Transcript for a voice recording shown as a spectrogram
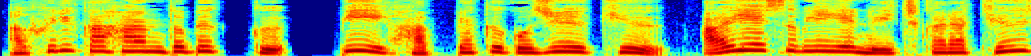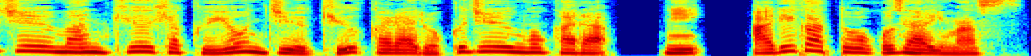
アフリカハンドブック P859、ISBN 1から90万949から65から2、ありがとうございます。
